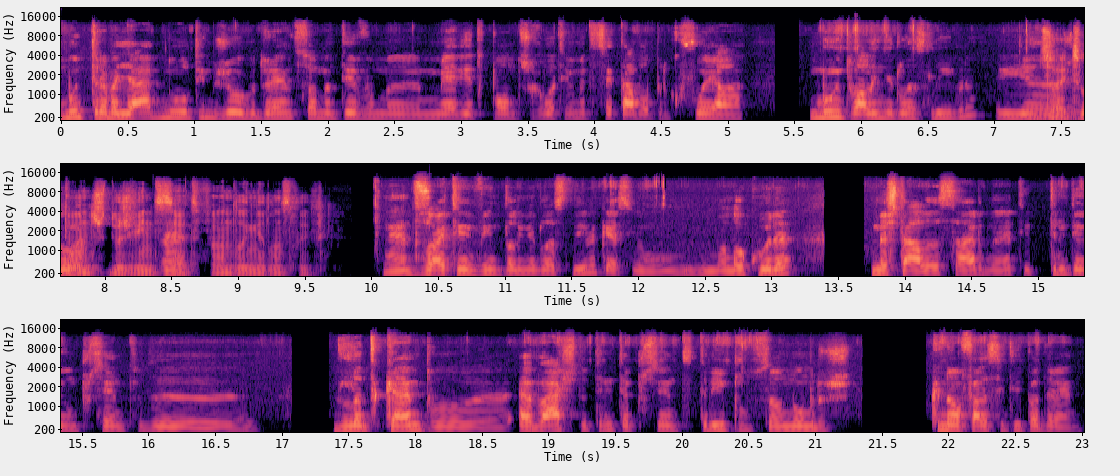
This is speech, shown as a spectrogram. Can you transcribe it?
muito trabalhado. No último jogo, o Durant só manteve uma média de pontos relativamente aceitável porque foi à, muito à linha de lance livre. E, 18 jogou, pontos dos 27 é, foram da linha de lance livre. É, 18 e 20 da linha de lance livre, que é assim um, uma loucura, mas está a lançar, né? tipo 31% de, de lado de campo, abaixo de 30% de triplo, são números que não fazem sentido para Durant.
